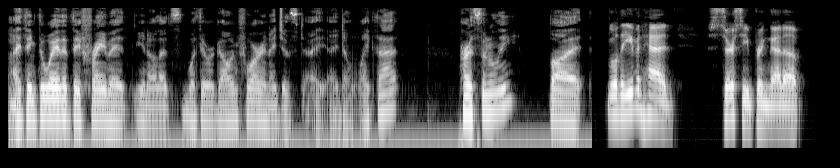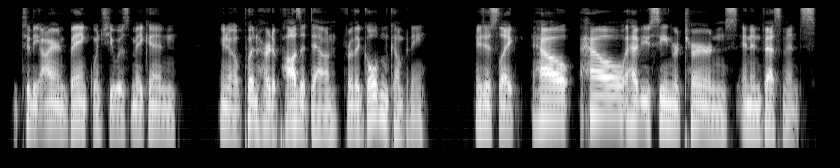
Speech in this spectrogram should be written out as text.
i think the way that they frame it you know that's what they were going for and i just i, I don't like that personally but Well, they even had Cersei bring that up to the Iron Bank when she was making, you know, putting her deposit down for the Golden Company. It's just like how how have you seen returns in investments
